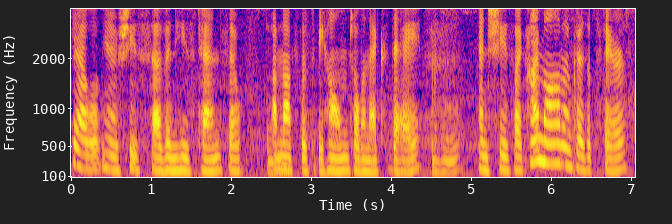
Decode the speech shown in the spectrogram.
Yeah, well, you know, she's seven, he's 10, so I'm mm-hmm. not supposed to be home till the next day. Mm-hmm. And she's like, Hi, mom, and goes upstairs.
